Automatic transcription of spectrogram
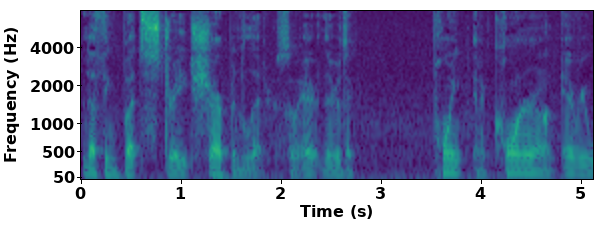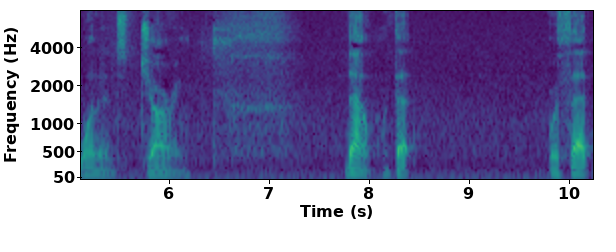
nothing but straight sharpened letters. So er, there's a point and a corner on every one and it's jarring. Now, with that with that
